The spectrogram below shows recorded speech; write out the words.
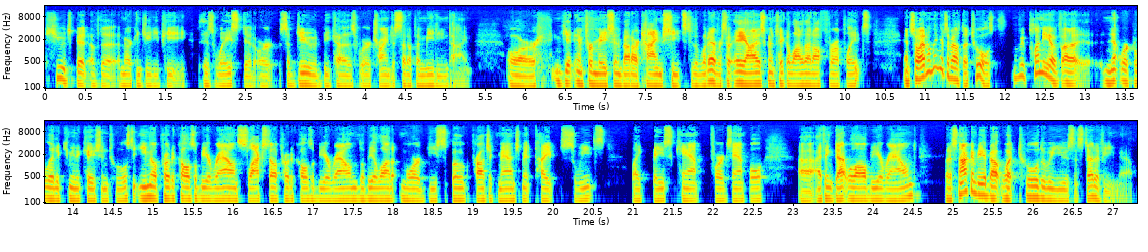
huge bit of the American GDP is wasted or subdued because we're trying to set up a meeting time. or get information about our timesheets to the whatever. So AI is going to take a lot of that off of our plates. And so I don't think it's about the tools. There'll be plenty of uh, network related communication tools. The email protocols will be around, Slack style protocols will be around. There'll be a lot more bespoke project management type suites like Basecamp, for example. Uh, I think that will all be around, but it's not going to be about what tool do we use instead of email.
